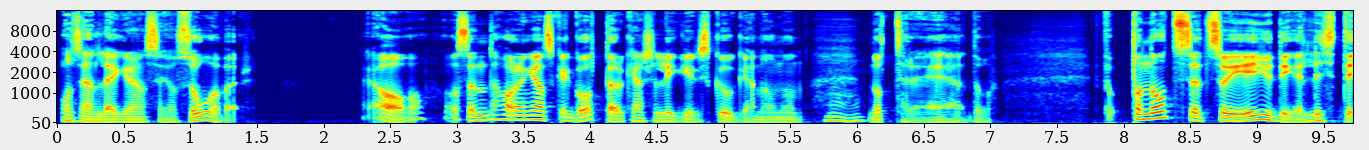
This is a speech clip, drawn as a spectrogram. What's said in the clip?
Och sen lägger den sig och sover. Ja, och sen har den ganska gott där och kanske ligger i skuggan av någon, Mm. något träd. Och, på, på något sätt så är ju det lite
